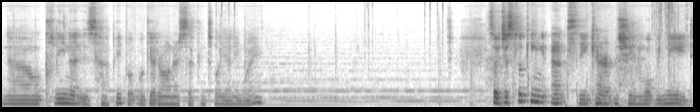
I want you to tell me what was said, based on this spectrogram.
Now, Kalina is happy, but we'll get her on her second toy anyway. So just looking at the carrot machine, what we need,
